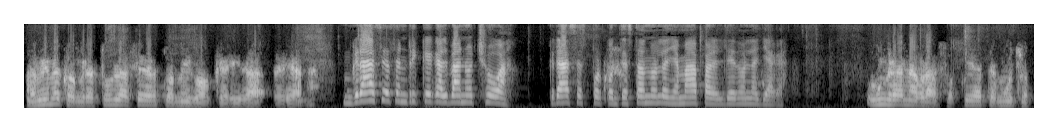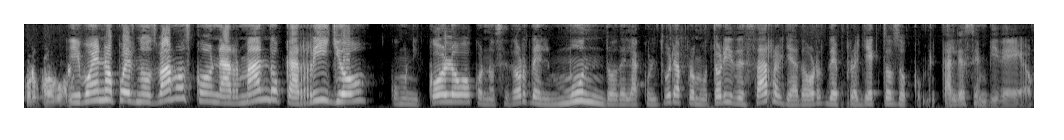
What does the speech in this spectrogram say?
A mí me congratula ser tu amigo, querida Adriana. Gracias, Enrique Galván Ochoa. Gracias por contestarnos la llamada para el dedo en la llaga. Un gran abrazo, cuídate mucho, por favor. Y bueno, pues nos vamos con Armando Carrillo, comunicólogo, conocedor del mundo de la cultura, promotor y desarrollador de proyectos documentales en video.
